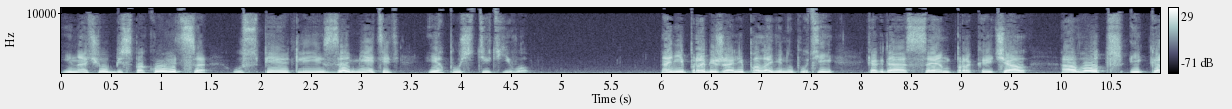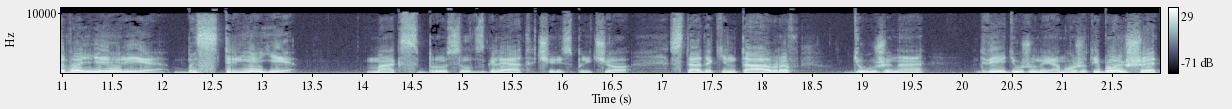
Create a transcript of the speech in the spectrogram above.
и начал беспокоиться, успеют ли их заметить и опустить его. Они пробежали половину пути, когда Сэм прокричал «А вот и кавалерия! Быстрее!» Макс бросил взгляд через плечо. Стадо кентавров, дюжина, две дюжины, а может и больше,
